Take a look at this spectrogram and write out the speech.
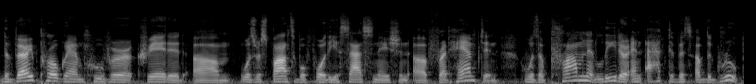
the very program Hoover created um, was responsible for the assassination of Fred Hampton, who was a prominent leader and activist of the group.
